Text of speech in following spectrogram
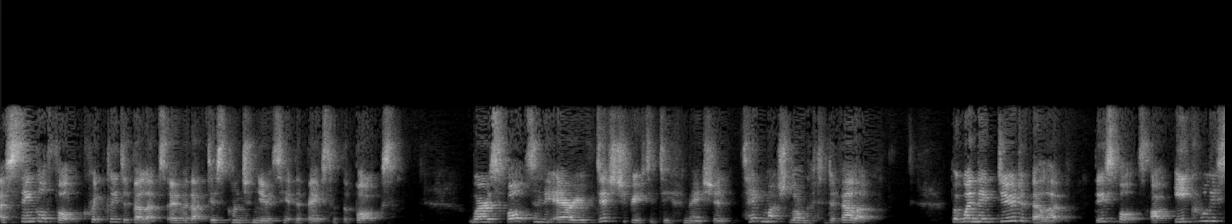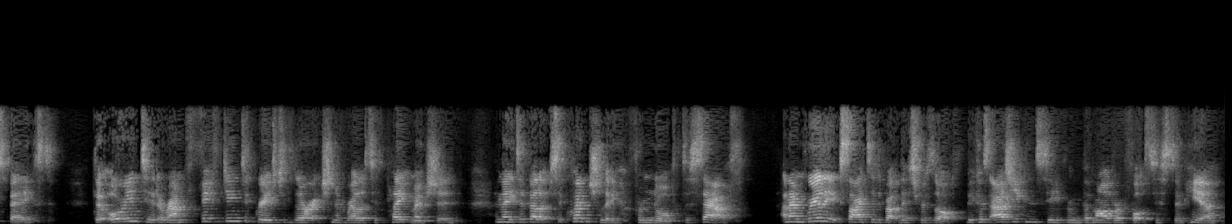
a single fault quickly develops over that discontinuity at the base of the box. Whereas faults in the area of distributed deformation take much longer to develop. But when they do develop, these faults are equally spaced, they're oriented around 15 degrees to the direction of relative plate motion, and they develop sequentially from north to south. And I'm really excited about this result because as you can see from the Marlborough fault system here,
